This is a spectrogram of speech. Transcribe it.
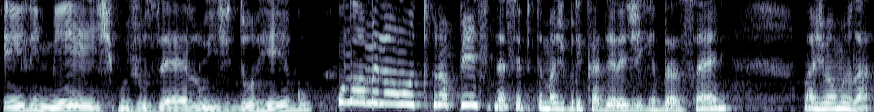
Ele mesmo, José Luiz do Rego. O nome não é muito propício, né? Sempre tem umas brincadeiras de quinta série. Mas vamos lá.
